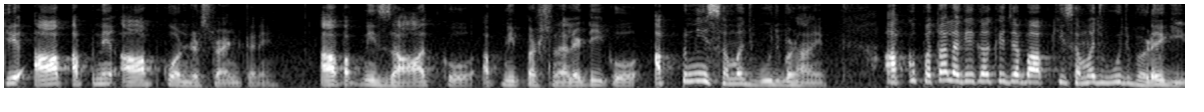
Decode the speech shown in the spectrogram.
کہ آپ اپنے آپ کو انڈرسٹینڈ کریں۔ آپ اپنی ذات کو، اپنی پرسنالٹی کو، اپنی سمجھ بوجھ بڑھائیں۔ آپ کو پتہ لگے گا کہ جب آپ کی سمجھ بوجھ بڑھے گی،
